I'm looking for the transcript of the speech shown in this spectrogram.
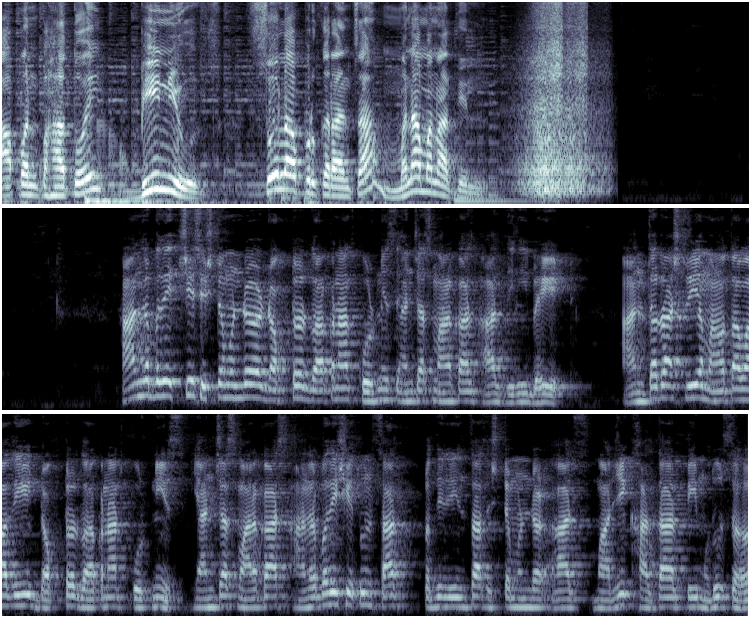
आपण पाहतोय बी न्यूज सोलापूरकरांचा मनामनातील. आंध्र प्रदेशचे शिष्टमंडळ डॉक्टर द्वारकानाथ कोटणीस यांच्या स्मारकास आज दिली भेट. आंतरराष्ट्रीय मानवतावादी डॉक्टर द्वारकानाथ कोटणीस यांच्या स्मारकास आंध्र प्रदेश येथून सात प्रतिनिधींचा शिष्टमंडळ आज माजी खासदार पी मधूसह.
